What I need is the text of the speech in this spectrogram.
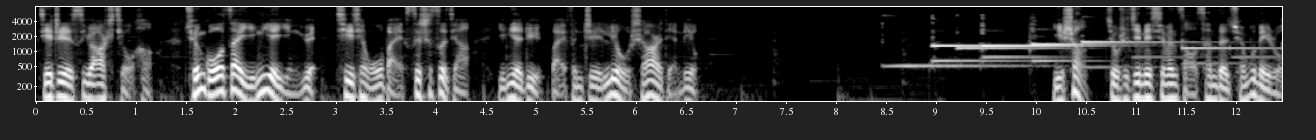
截至四月二十九号，全国在营业影院七千五百四十四家，营业率百分之六十二点六。以上就是今天新闻早餐的全部内容。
